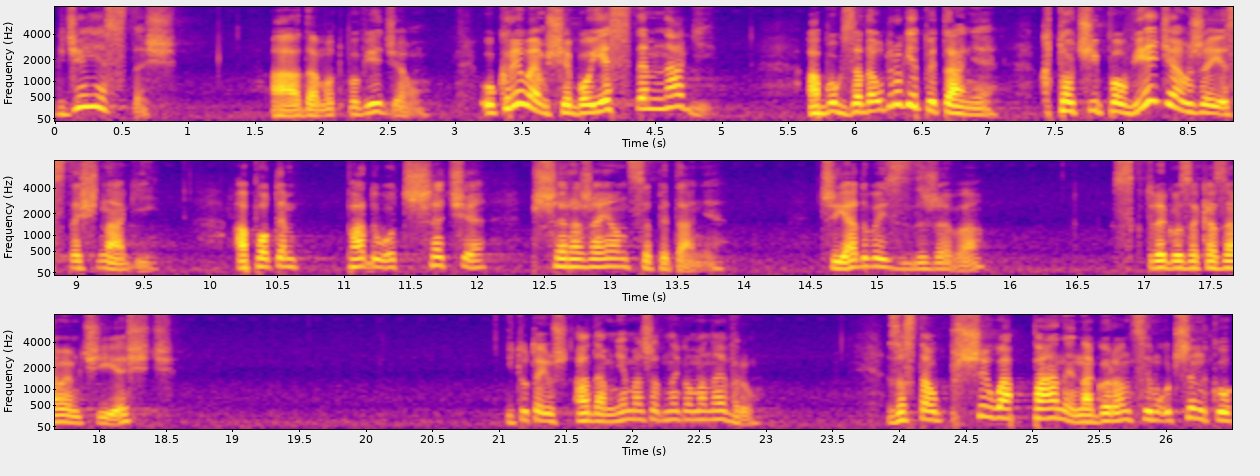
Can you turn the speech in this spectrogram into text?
Gdzie jesteś? A Adam odpowiedział: Ukryłem się, bo jestem nagi. A Bóg zadał drugie pytanie: Kto ci powiedział, że jesteś nagi? A potem padło trzecie, przerażające pytanie: czy jadłeś z drzewa, z którego zakazałem ci jeść? I tutaj już Adam nie ma żadnego manewru. Został przyłapany na gorącym uczynku,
